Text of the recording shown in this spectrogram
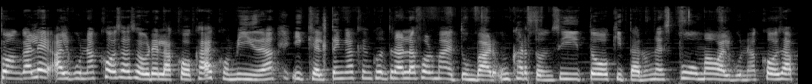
póngale alguna cosa sobre la coca de comida y que él tenga que encontrar la forma de tumbar un cartoncito o quitar una espuma o alguna cosa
